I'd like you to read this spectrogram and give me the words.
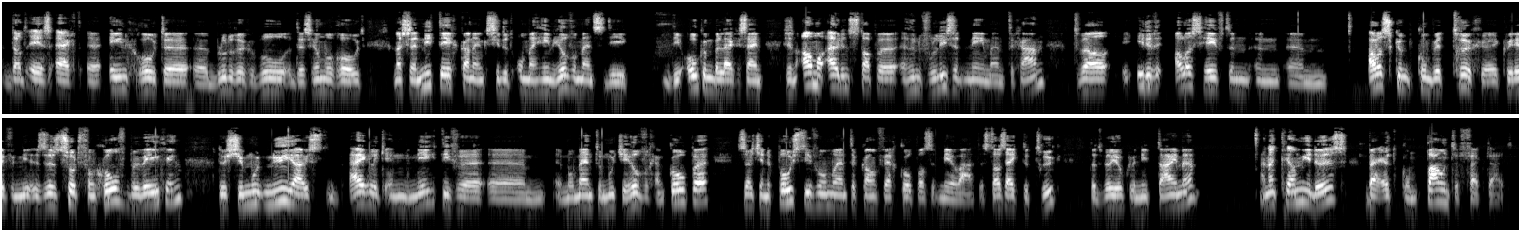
dat is echt één grote bloederige boel. Het is helemaal rood. En als je er niet tegen kan, en ik zie het om me heen, heel veel mensen die die ook een belegger zijn, die zijn allemaal uit hun stappen, hun verliezen nemen en te gaan. Terwijl ieder, alles heeft een. een um, alles komt, weer terug. Ik weet even niet. Het is een soort van golfbeweging. Dus je moet nu juist eigenlijk in de negatieve um, momenten moet je heel veel gaan kopen. Zodat je in de positieve momenten kan verkopen als het meer waard is. Dat is eigenlijk de truc. Dat wil je ook weer niet timen. En dan kom je dus bij het compound effect uit.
